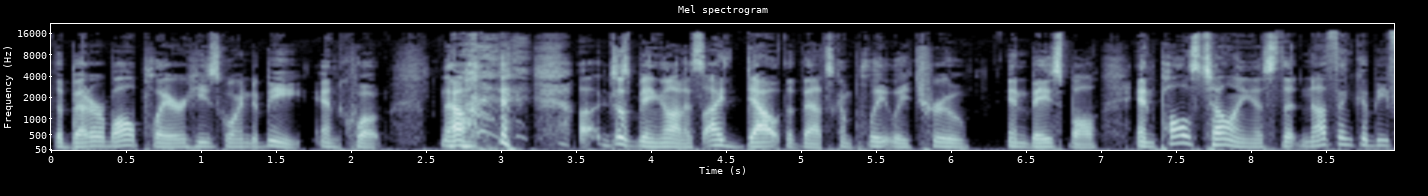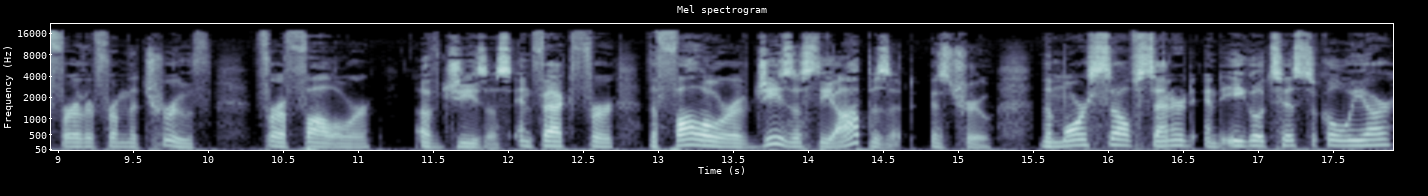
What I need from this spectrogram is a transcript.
the better ball player he's going to be. End quote. Now, uh, just being honest, I doubt that that's completely true in baseball. And Paul's telling us that nothing could be further from the truth for a follower of Jesus. In fact, for the follower of Jesus, the opposite is true. The more self centered and egotistical we are,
